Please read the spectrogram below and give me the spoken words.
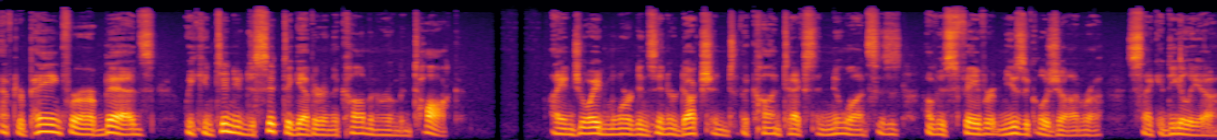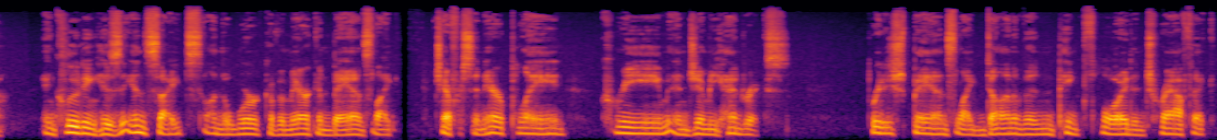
After paying for our beds, we continued to sit together in the common room and talk. I enjoyed Morgan's introduction to the context and nuances of his favorite musical genre, psychedelia, including his insights on the work of American bands like Jefferson Airplane, Cream, and Jimi Hendrix. British bands like Donovan, Pink Floyd, and Traffic,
